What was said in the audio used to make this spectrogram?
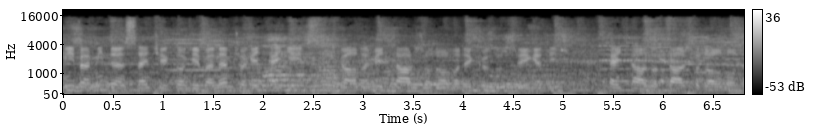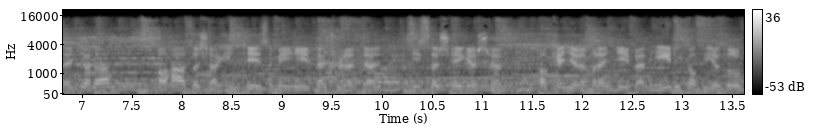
Miben minden szentség tulajdonképpen nem csak egy egyén szolgál, hanem egy társadalmat, egy közösséget is, egyházat, társadalmat egyaránt, a házasság intézményét becsülettel, tisztességesen, a kegyelem rendjében élik a fiatalok,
